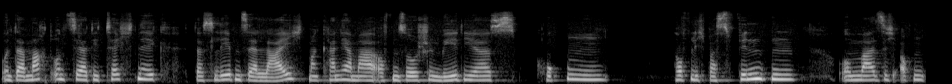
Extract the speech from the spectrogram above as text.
Und da macht uns ja die Technik das Leben sehr leicht. Man kann ja mal auf den Social Medias gucken, hoffentlich was finden, um mal sich auch einen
